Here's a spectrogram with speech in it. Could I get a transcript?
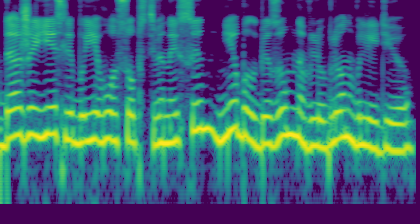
даже если бы его собственный сын не был безумно влюблен в Лидию.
